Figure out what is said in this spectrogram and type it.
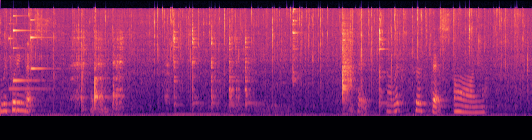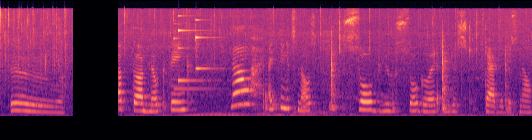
We're putting this. Okay. Okay, now let's put this on. Ooh. Up the milk thing. Now, I think it smells so beautiful, so good. I'm just dead with the smell.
